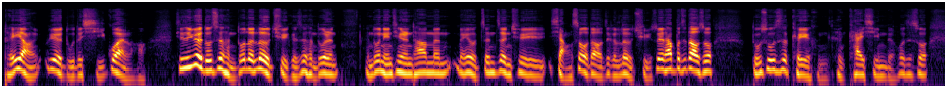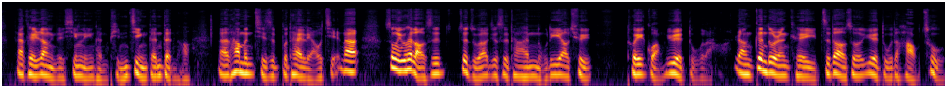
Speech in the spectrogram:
培养阅读的习惯了哈。其实阅读是很多的乐趣，可是很多人很多年轻人他们没有真正去享受到这个乐趣，所以他不知道说读书是可以很很开心的，或者说它可以让你的心灵很平静等等哈。那他们其实不太了解。那宋玉慧老师最主要就是他很努力要去推广阅读了。让更多人可以知道说阅读的好处，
